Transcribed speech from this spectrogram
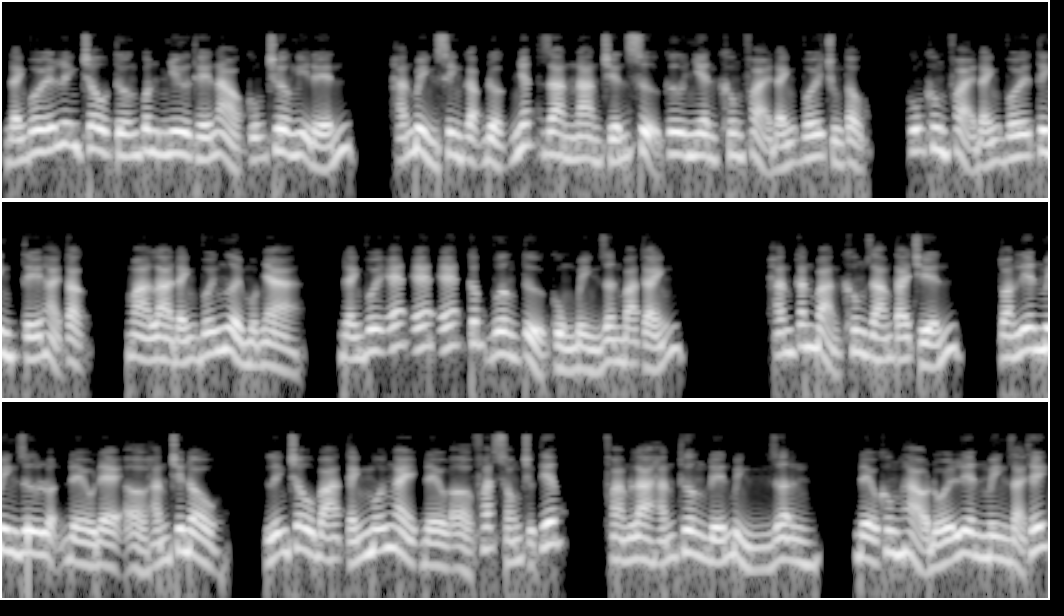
Đánh với Linh Châu tướng quân như thế nào cũng chưa nghĩ đến, hắn bình sinh gặp được nhất gian nan chiến sự cư nhiên không phải đánh với trung tộc, cũng không phải đánh với tinh tế hải tặc, mà là đánh với người một nhà, đánh với SSS cấp vương tử cùng bình dân ba cánh. Hắn căn bản không dám tái chiến, toàn liên minh dư luận đều đè ở hắn trên đầu, lĩnh châu ba cánh mỗi ngày đều ở phát sóng trực tiếp, phàm là hắn thương đến bình dân, đều không hảo đối liên minh giải thích.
